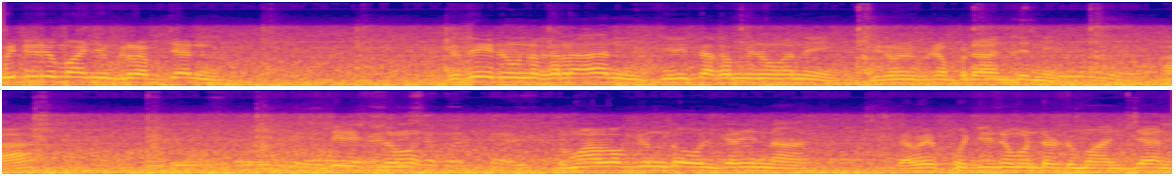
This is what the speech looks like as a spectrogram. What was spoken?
Pwede naman yung grab dyan. Kasi nung nakaraan, kinita kami nung ano eh. Hindi kami pinapadaan dyan eh. Ha? Hindi, tum- tumawag yung doon kanina. Sabi, pwede naman daw dumaan dyan.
